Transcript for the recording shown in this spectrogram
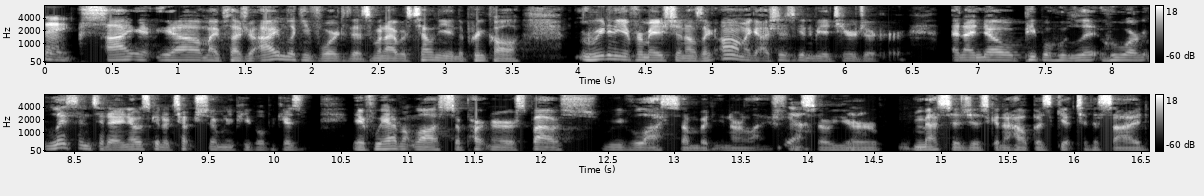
Thanks. I yeah, my pleasure. I'm looking forward to this. When I was telling you in the pre-call, reading the information, I was like, oh my gosh, this is going to be a tearjerker. And I know people who li- who are listening today. I know it's going to touch so many people because if we haven't lost a partner or spouse, we've lost somebody in our life. Yeah. And so your yeah. message is going to help us get to the side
